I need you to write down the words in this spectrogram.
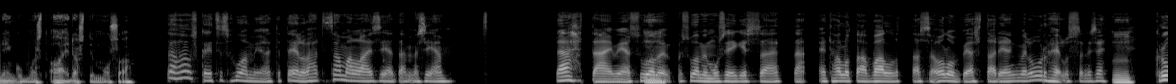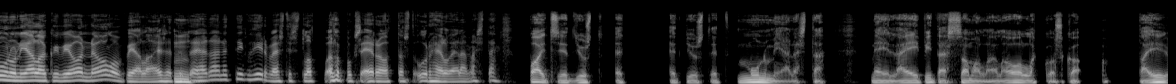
niin kuin muista aidosti musaa. Tämä on hauska itse asiassa huomioon, että teillä on vähän samanlaisia tämmöisiä tähtäimiä Suomi, mm. Suomi-musiikissa, että, että halutaan vallottaa se olympiastadion. Niin meillä urheilussa niin se mm. kruunun jalokivi on ne olympialaiset. Mm. Että eihän tämä nyt niin kuin hirveästi loppujen lopuksi eroa tuosta urheiluelämästä. Paitsi, että just, että että just, että mun mielestä meillä ei pitäisi samalla lailla olla, koska tai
